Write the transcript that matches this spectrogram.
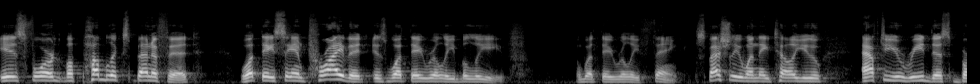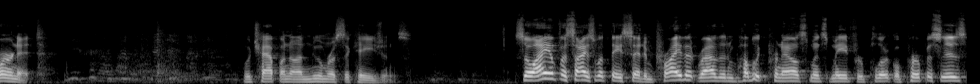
is for the public's benefit. What they say in private is what they really believe and what they really think, especially when they tell you, after you read this, burn it which happened on numerous occasions. So I emphasize what they said in private rather than public pronouncements made for political purposes.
